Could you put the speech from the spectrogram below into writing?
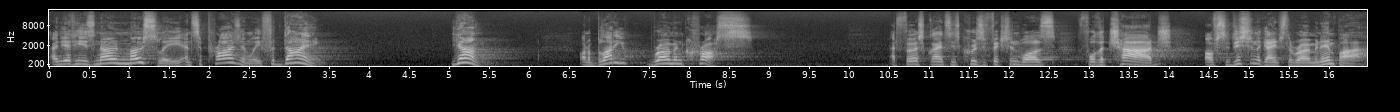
And yet he is known mostly and surprisingly for dying young, on a bloody Roman cross. At first glance, his crucifixion was for the charge of sedition against the Roman Empire.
